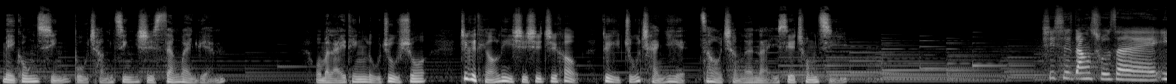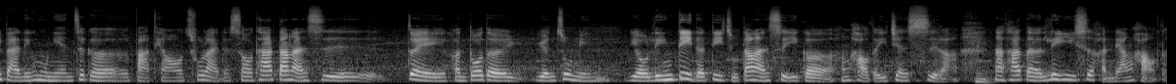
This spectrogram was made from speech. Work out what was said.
每公顷补偿金是三万元。我们来听鲁柱说，这个条例实施之后，对主产业造成了哪一些冲击？其实当初在一百零五年这个法条出来的时候，它当然是对很多的原住民有林地的地主，当然是一个很好的一件事啦。嗯、那它的利益是很良好的，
